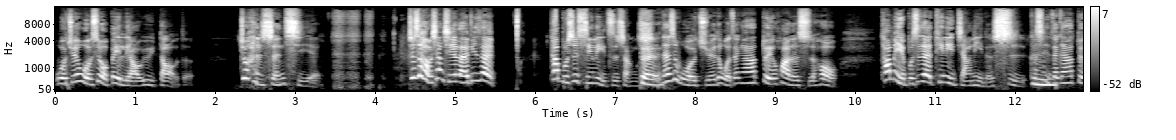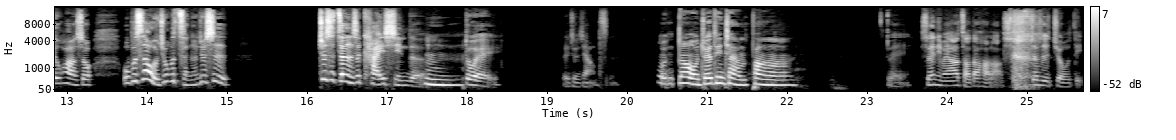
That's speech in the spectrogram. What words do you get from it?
我觉得我是有被疗愈到的，就很神奇耶，就是好像其实来宾在他不是心理智商师，但是我觉得我在跟他对话的时候。他们也不是在听你讲你的事，可是你在跟他对话的时候，我不知道，我觉得我整个就是，就是真的是开心的，嗯，对，对，就这样子。我那我觉得听起来很棒啊，对，所以你们要找到好老师，就是 Jody，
